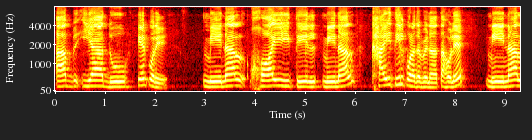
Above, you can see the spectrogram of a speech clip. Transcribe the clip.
আবিয়াদু এরপরে মিনাল খয়তিল, মিনাল খাইতিল পড়া যাবে না। তাহলে মিনাল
